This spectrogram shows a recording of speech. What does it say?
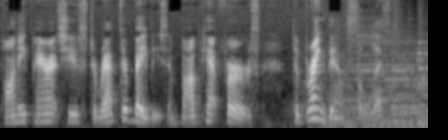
Pawnee parents used to wrap their babies in bobcat furs to bring them celestial.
